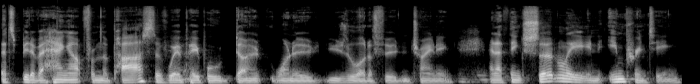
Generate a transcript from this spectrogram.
that's a bit of a hang up from the past of where people don't want to use a lot of food in training. And I think certainly in imprinting,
